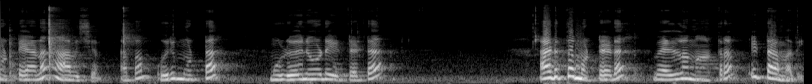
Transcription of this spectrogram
മുട്ടയാണ് ആവശ്യം. അപ്പം ഒരു മുട്ട മുഴുവനോടെ ഇട്ടിട്ട് അടുത്ത മുട്ടയുടെ വെള്ളം മാത്രം ഇട്ടാൽ മതി.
